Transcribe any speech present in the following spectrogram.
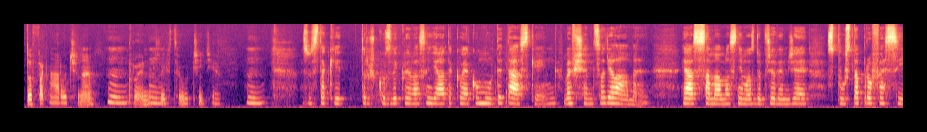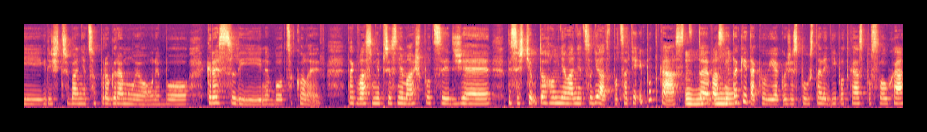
to je fakt náročné hmm. pro jednotlivce hmm. určitě. Hmm. My jsme si taky trošku zvykli vlastně dělat takový jako multitasking ve všem, co děláme. Já sama vlastně moc dobře vím, že spousta profesí, když třeba něco programujou nebo kreslí nebo cokoliv, tak vlastně přesně máš pocit, že bys ještě u toho měla něco dělat. V podstatě i podcast. Mm-hmm, to je vlastně mm-hmm. taky takový, jako že spousta lidí podcast poslouchá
